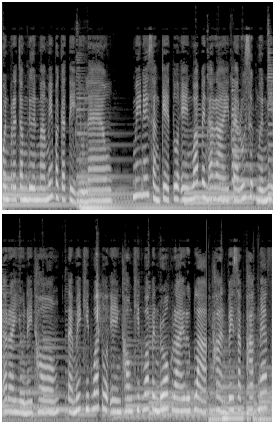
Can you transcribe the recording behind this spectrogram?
คนประจำเดือนมาไม่ปกติอยู่แล้ว ไม่ได้สังเกตตัวเองว่าเป็นอะไร แต่รู้สึกเหมือนมีอะไรอยู่ในท้อง แต่ไม่คิดว่าตัวเองท้องคิดว่าเป็นโรคร้ายหรือเปล่า ผ่านไปสักพักแม่แฟ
